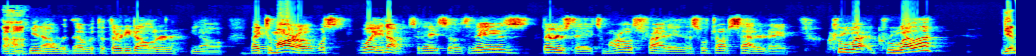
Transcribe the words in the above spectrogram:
uh-huh. you know, with the with the thirty dollar, you know, like tomorrow. What's wait no today? So today is Thursday. Tomorrow is Friday. This will drop Saturday. Cruella, Cruella, Yep,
